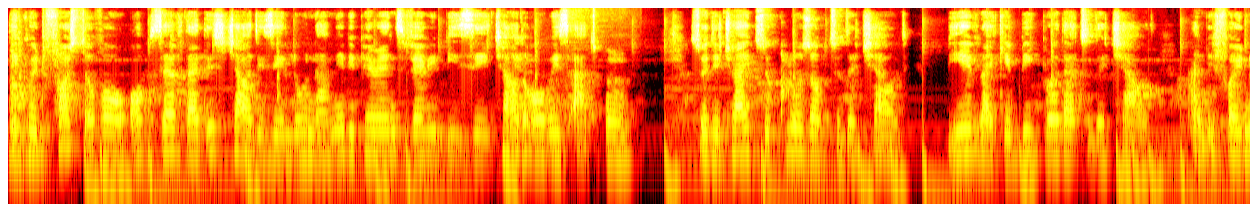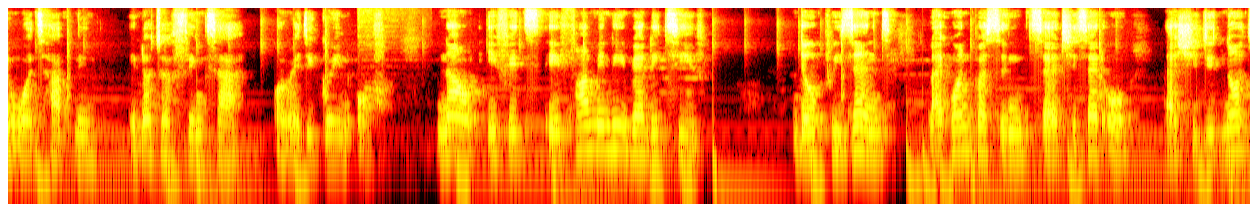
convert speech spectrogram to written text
they could first of all observe that this child is a loner, maybe parents very busy, child always at home. So they try to close up to the child, behave like a big brother to the child, and before you know what's happening, a lot of things are already going off. Now, if it's a family relative, they'll present like one person said, she said, Oh, that she did not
